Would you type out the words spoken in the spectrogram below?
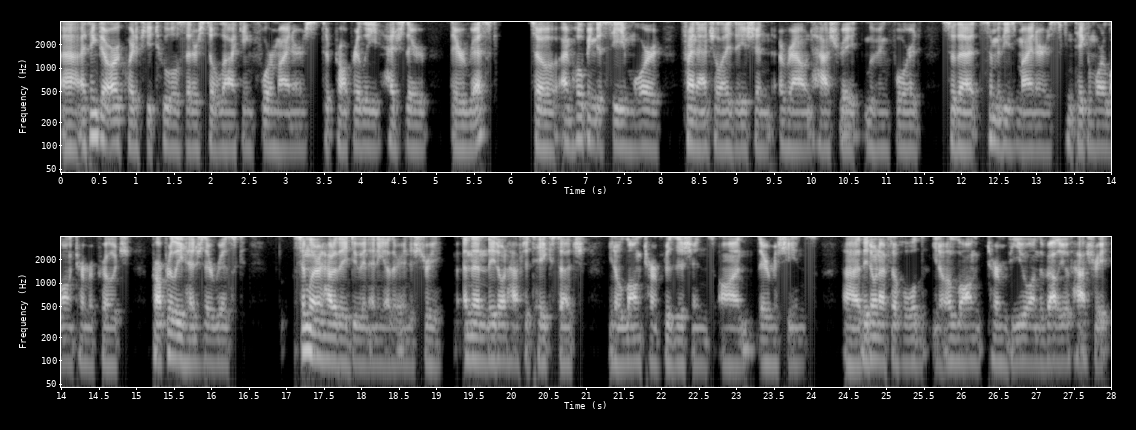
Uh, I think there are quite a few tools that are still lacking for miners to properly hedge their, their risk. So I'm hoping to see more financialization around hash rate moving forward so that some of these miners can take a more long term approach, properly hedge their risk, similar to how do they do in any other industry. And then they don't have to take such you know long term positions on their machines. Uh, they don't have to hold you know a long term view on the value of hash rate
